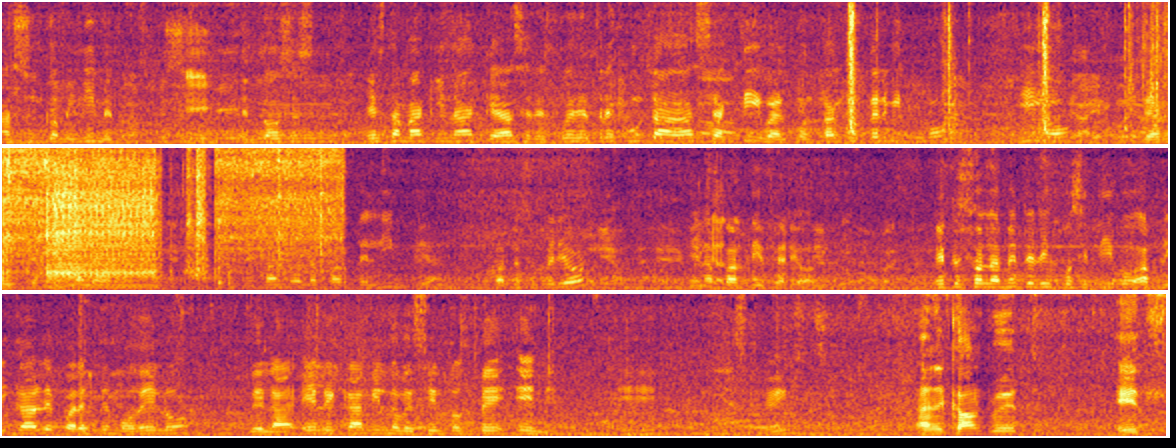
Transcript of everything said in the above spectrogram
a 5 milímetros. Entonces esta máquina que hace después de 3 puntadas se activa el contacto térmico y lo derrite con calor, dejando la parte limpia, parte superior y en la parte inferior. Este es solamente el dispositivo aplicable para este modelo de la LK1900BN. ¿ok? And it comes with its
